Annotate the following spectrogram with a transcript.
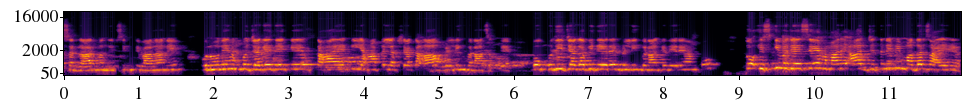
सरदार मनदीप सिंह तिवाना ने, उन्होंने हमको जगह दे के कहा है कि यहाँ पे लक्ष्य का आप बिल्डिंग बना सकते हैं। वो खुद ही जगह भी दे रहे हैं बिल्डिंग बना के दे रहे हैं हमको। तो इसकी वजह से हमारे आज जितने भी मदर्स आए हैं,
